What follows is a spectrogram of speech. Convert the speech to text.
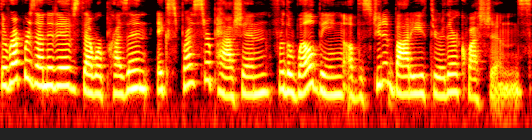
the representatives that were present expressed their passion for the well being of the student body through their questions.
